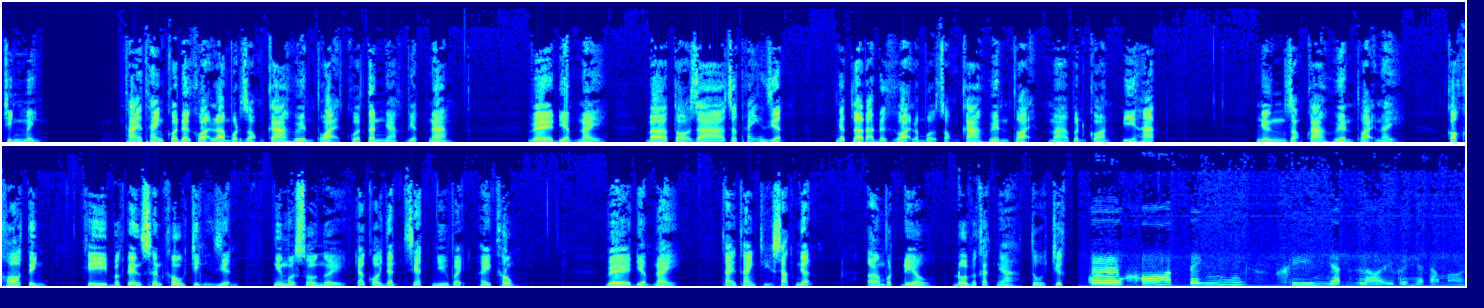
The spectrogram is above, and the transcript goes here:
chính mình. Thái Thanh còn được gọi là một giọng ca huyền thoại của tân nhạc Việt Nam. Về điểm này, bà tỏ ra rất hãnh diện, nhất là đã được gọi là một giọng ca huyền thoại mà vẫn còn đi hát. Nhưng giọng ca huyền thoại này có khó tính khi bước lên sân khấu trình diễn như một số người đã có nhận xét như vậy hay không. Về điểm này, Thái Thanh chỉ xác nhận ở một điều đối với các nhà tổ chức. Cô khó tính khi nhận lời với người ta mời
